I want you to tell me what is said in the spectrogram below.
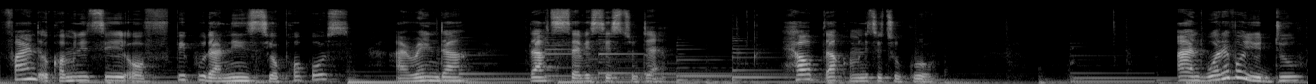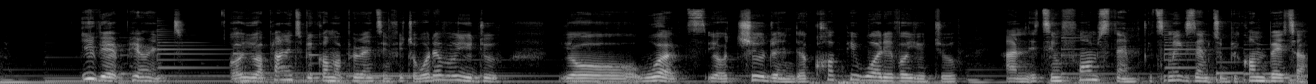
Find a community of people that needs your purpose and render that services to them. Help that community to grow. And whatever you do, if you're a parent or you are planning to become a parent in future, whatever you do, your words, your children, they copy whatever you do and it informs them, it makes them to become better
